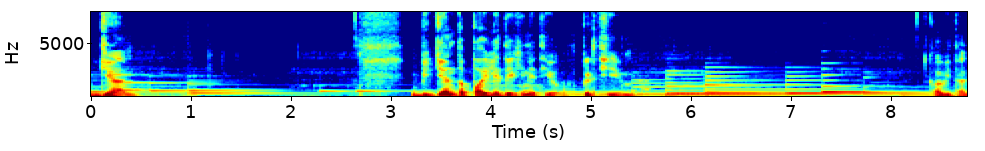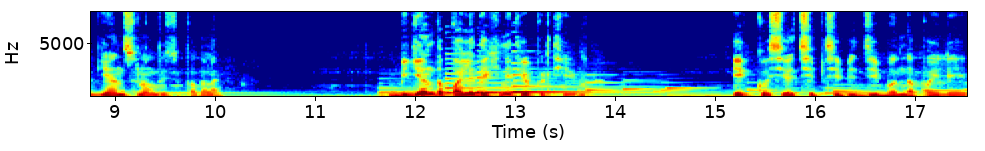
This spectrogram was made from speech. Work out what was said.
ज्ञान। विज्ञान त पहिलेदेखि नै थियो पृथ्वीमा। कविता ज्ञान सुनाउँदैछु तपाईँलाई। विज्ञान त पहिलेदेखि नै थियो पृथ्वीमा। एक कोशीय छिपछिपी जीवभन्दा पहिले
